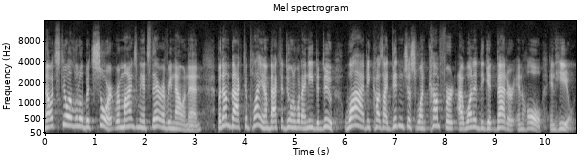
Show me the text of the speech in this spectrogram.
now it's still a little bit sore. It reminds me it's there every now and then. But I'm back to playing. I'm back to doing what I need to do. Why? Because I didn't just want comfort, I wanted to get better and whole and healed.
